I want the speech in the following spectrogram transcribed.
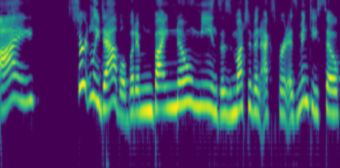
I certainly dabble, but am by no means as much of an expert as Minty. So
